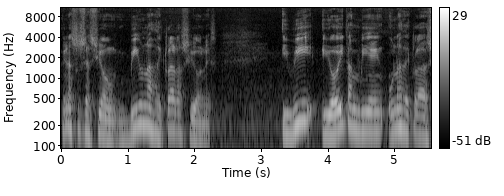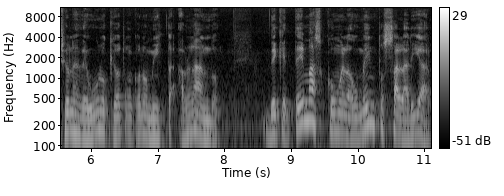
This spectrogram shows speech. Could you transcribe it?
hay una asociación, vi unas declaraciones y vi y oí también unas declaraciones de uno que otro economista hablando de que temas como el aumento salarial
